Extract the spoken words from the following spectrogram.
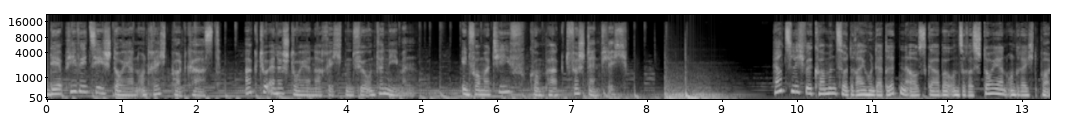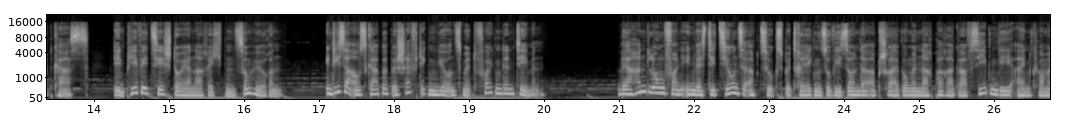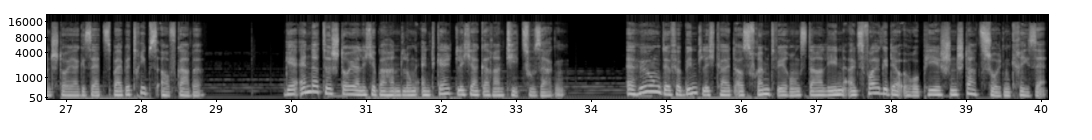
Der PwC Steuern und Recht Podcast. Aktuelle Steuernachrichten für Unternehmen. Informativ, kompakt, verständlich. Herzlich willkommen zur 303. Ausgabe unseres Steuern und Recht Podcasts, den PwC Steuernachrichten zum Hören. In dieser Ausgabe beschäftigen wir uns mit folgenden Themen. Behandlung von Investitionsabzugsbeträgen sowie Sonderabschreibungen nach 7g Einkommensteuergesetz bei Betriebsaufgabe. Geänderte steuerliche Behandlung entgeltlicher Garantiezusagen. Erhöhung der Verbindlichkeit aus Fremdwährungsdarlehen als Folge der europäischen Staatsschuldenkrise.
